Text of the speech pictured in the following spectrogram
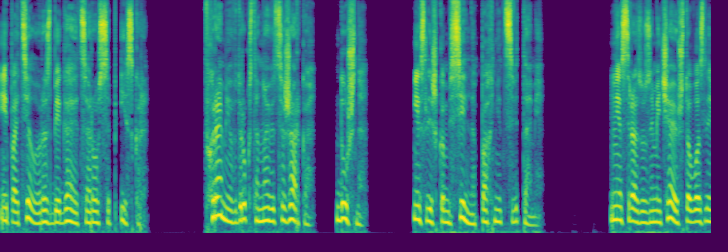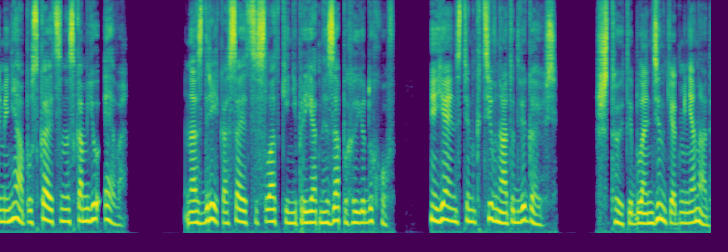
и по телу разбегается россыпь искр. В храме вдруг становится жарко, душно, и слишком сильно пахнет цветами. Не сразу замечаю, что возле меня опускается на скамью Эва. Ноздрей касается сладкий неприятный запах ее духов, и я инстинктивно отодвигаюсь. Что этой блондинке от меня надо?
